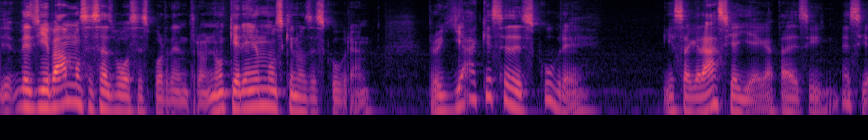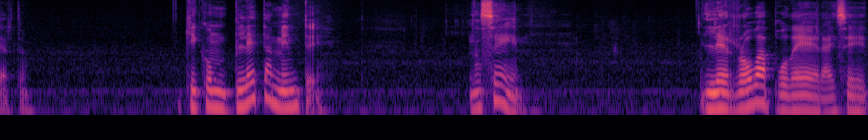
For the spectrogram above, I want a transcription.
les llevamos esas voces por dentro. No queremos que nos descubran. Pero ya que se descubre y esa gracia llega para decir, es cierto, que completamente no sé, le roba poder a ese,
